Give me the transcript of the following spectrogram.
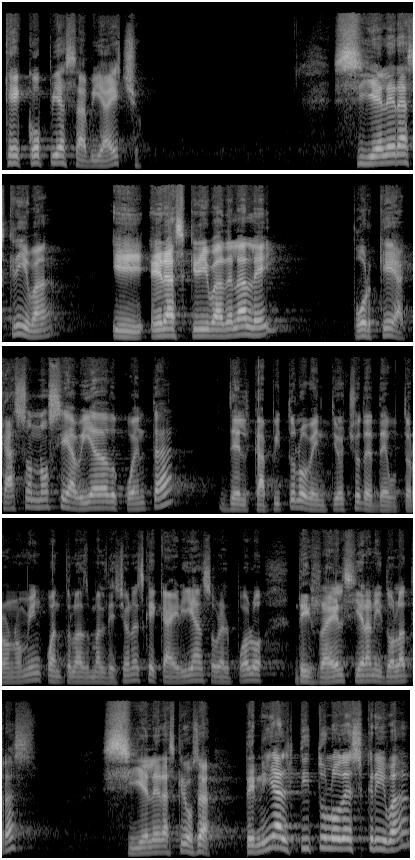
¿qué copias había hecho? Si él era escriba y era escriba de la ley, ¿por qué acaso no se había dado cuenta del capítulo 28 de Deuteronomio en cuanto a las maldiciones que caerían sobre el pueblo de Israel si eran idólatras? Si él era escriba, o sea, tenía el título de escriba,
